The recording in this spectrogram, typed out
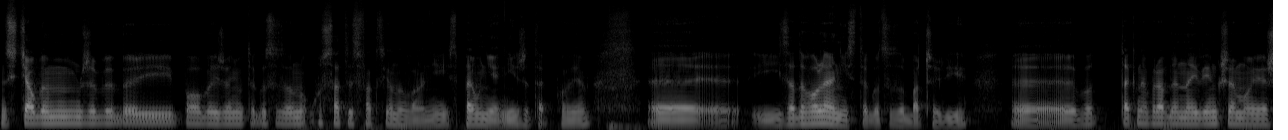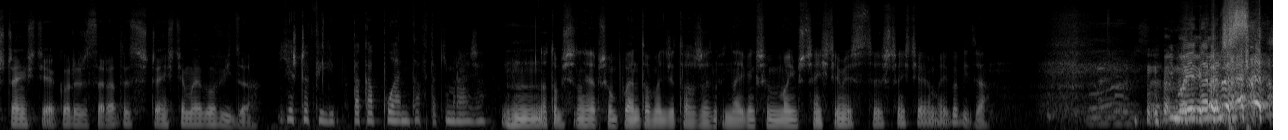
Więc chciałbym, żeby byli po obejrzeniu tego sezonu usatysfakcjonowani, spełnieni, że tak powiem, y, i zadowoleni z tego, co zobaczyli, y, bo tak naprawdę największe moje szczęście jako reżysera to jest szczęście mojego widza. Jeszcze Filip, taka puenta w takim razie. Mm, No to myślę, że najlepszą puentą będzie to, że największym moim szczęściem jest e, szczęście mojego widza. I mojego reżysera.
